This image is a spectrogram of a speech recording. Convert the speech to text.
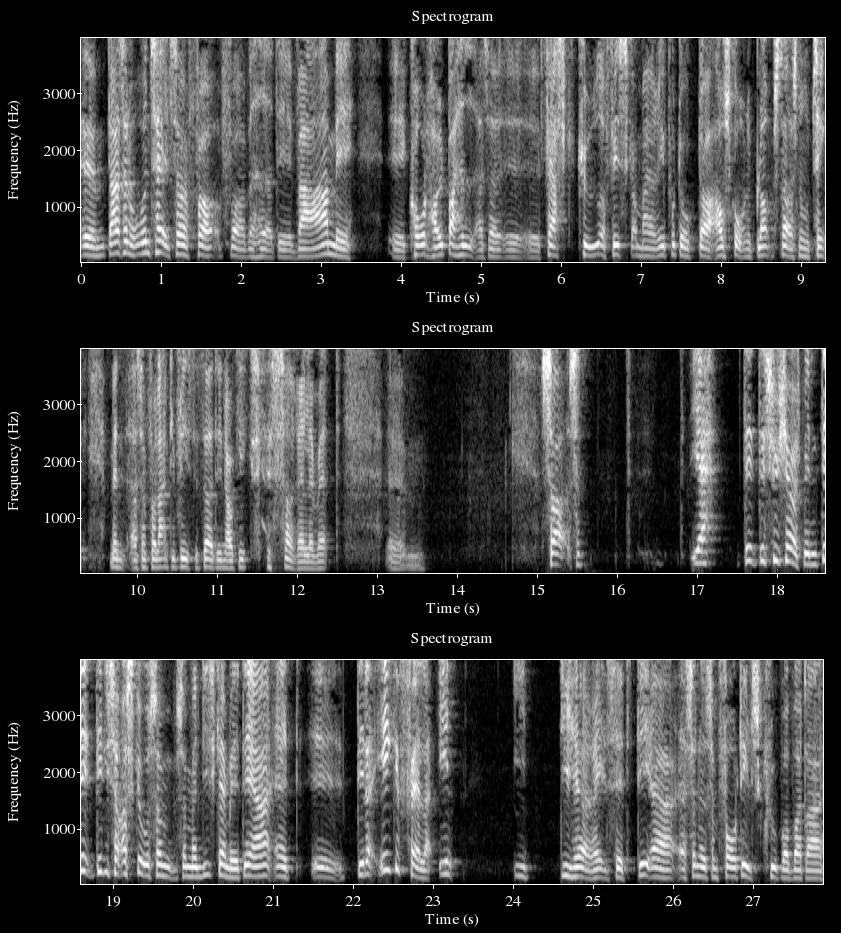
Øhm, der er så nogle undtagelser for, for hvad hedder det, varer med øh, kort holdbarhed, altså øh, øh fersk kød og fisk og mejeriprodukter og afskårende blomster og sådan nogle ting, men altså for langt de fleste, så er det nok ikke så relevant. Øhm, så, så ja, det, det synes jeg er spændende. Det, det de så også skriver, som, som man lige skal med, det er, at øh, det der ikke falder ind i de her regelsæt, det er, er sådan noget som fordelsklubber, hvor der,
